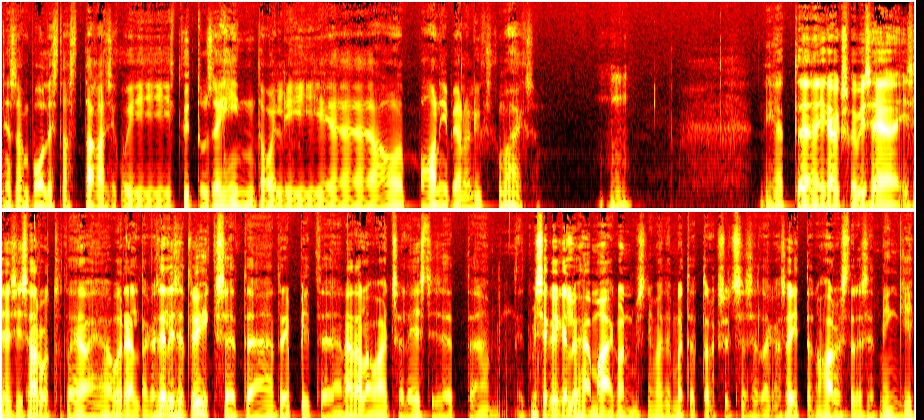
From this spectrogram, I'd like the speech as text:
ja see on poolteist aastat tagasi, kui kütuse hind oli äh, paani peal oli üks koma üheksa. Mhm nii et äh, igaüks võib ise, ise siis arvutada ja, ja võrrelda, aga sellised lühikesed äh, tripid äh, nädalavahetusel Eestis, et, äh, et mis see kõige lühem aeg on, mis niimoodi mõtet oleks üldse sellega sõita, noh arvestades, et mingi,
